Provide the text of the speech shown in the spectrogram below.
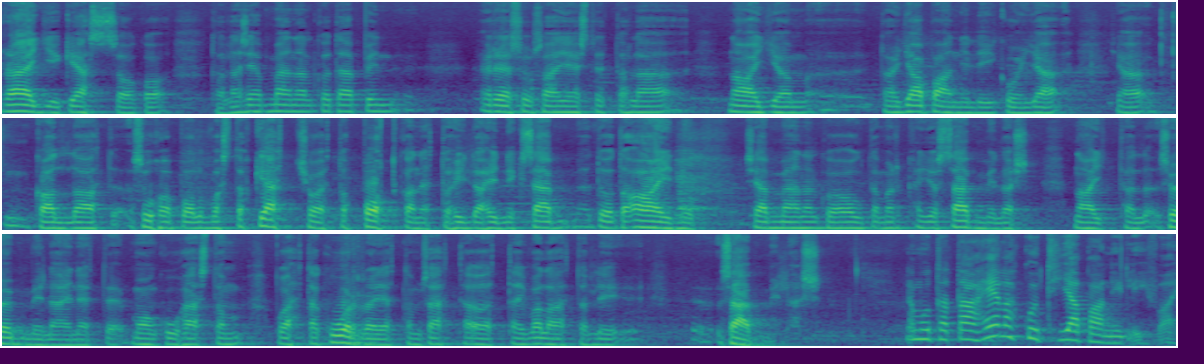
rääji kässoo, kun tuollaisia mä alkoi täpin resursajesta, että tuolla naajam tai Japani liikuin ja ja kallaat suhapolvasta kätsö, että potkan, että hillahinnik tuota ainu Sämmään alkoi outamarkka jo sämmiläs naittal sömmiläin, että mon kuhasta on puhta kuorra, että on sähtää, että ei vala, että oli sämmiläs. No mutta tämä helkut japanili vai?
